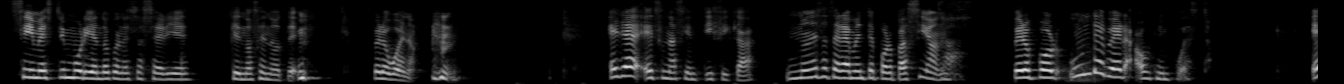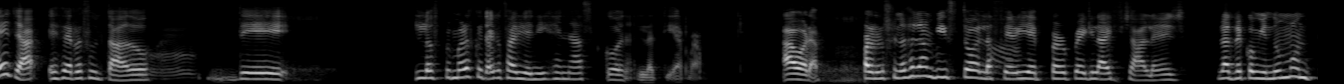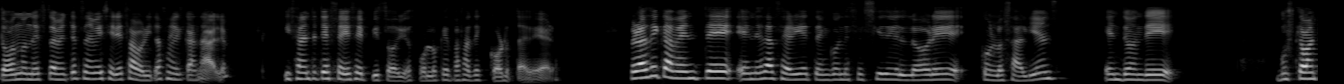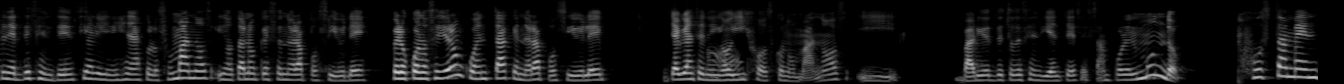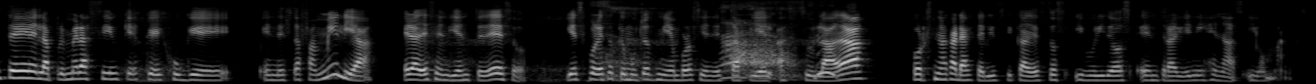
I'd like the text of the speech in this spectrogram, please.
Sí, me estoy muriendo con esta serie, que no se note. Pero bueno. Ella es una científica, no necesariamente por pasión, pero por un deber autoimpuesto. Ella es el resultado de los primeros contactos alienígenas con la Tierra. Ahora, para los que no se hayan visto la serie Perfect Life Challenge, las recomiendo un montón, honestamente es una de mis series favoritas en el canal. Y salen entre seis episodios, por lo que es bastante corta de ver. Pero básicamente en esa serie tengo un especie de lore con los aliens, en donde buscaban tener descendencia alienígena con los humanos y notaron que eso no era posible. Pero cuando se dieron cuenta que no era posible, ya habían tenido hijos con humanos y varios de estos descendientes están por el mundo. Justamente la primera sim que, que jugué en esta familia era descendiente de eso. Y es por eso que muchos miembros tienen esta piel azulada, por una característica de estos híbridos entre alienígenas y humanos.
